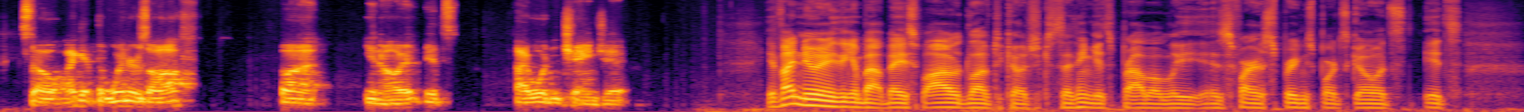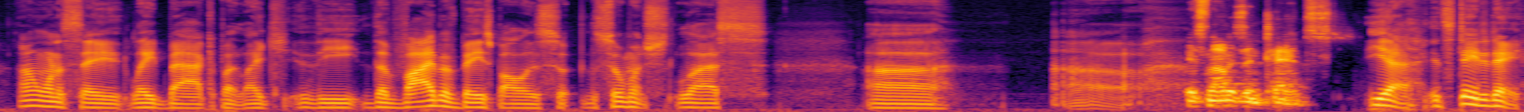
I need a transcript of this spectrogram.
so I get the winters off. But you know, it, it's I wouldn't change it. If I knew anything about baseball, I would love to coach because I think it's probably as far as spring sports go, it's it's I don't want to say laid back, but like the the vibe of baseball is so, so much less. Uh, uh, it's not as intense. Yeah, it's day to day,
